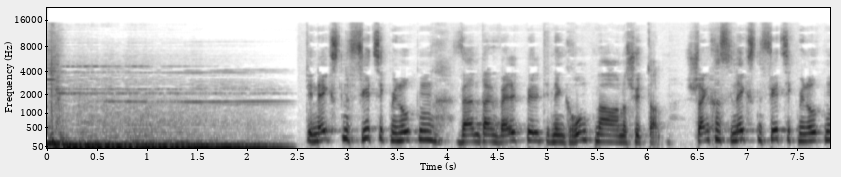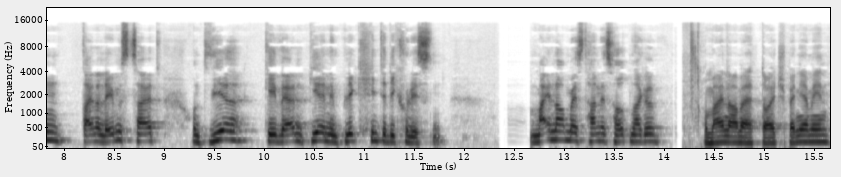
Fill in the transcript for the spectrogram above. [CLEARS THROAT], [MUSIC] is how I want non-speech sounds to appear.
Die nächsten 40 Minuten werden dein Weltbild in den Grundmauern erschüttern. Schenk uns die nächsten 40 Minuten deiner Lebenszeit und wir gewähren dir einen Blick hinter die Kulissen. Mein Name ist Hannes Hartnagel. Und mein Name ist Deutsch Benjamin.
